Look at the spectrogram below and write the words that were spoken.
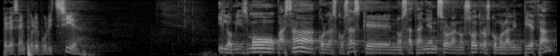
Per esempio le pulizie, Y lo mismo pasa con las cosas que nos atañen solo a nosotros, como la limpieza,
